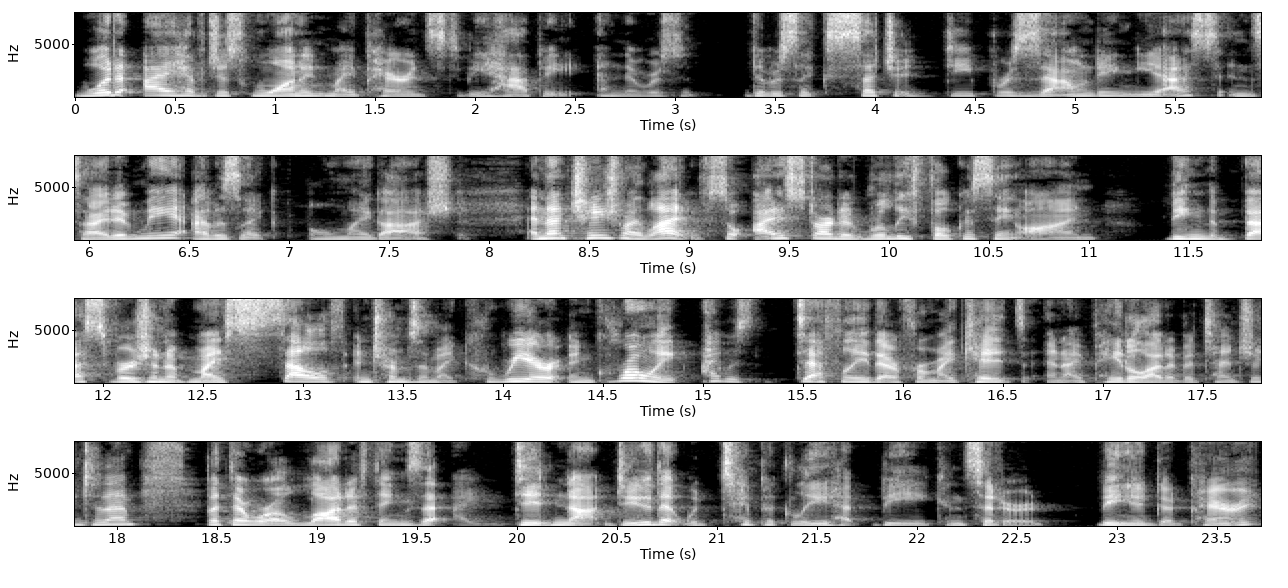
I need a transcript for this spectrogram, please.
would I have just wanted my parents to be happy? And there was there was like such a deep resounding yes inside of me. I was like, oh my gosh. And that changed my life. So I started really focusing on being the best version of myself in terms of my career and growing. I was definitely there for my kids and I paid a lot of attention to them, but there were a lot of things that I did not do that would typically be considered being a good parent.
